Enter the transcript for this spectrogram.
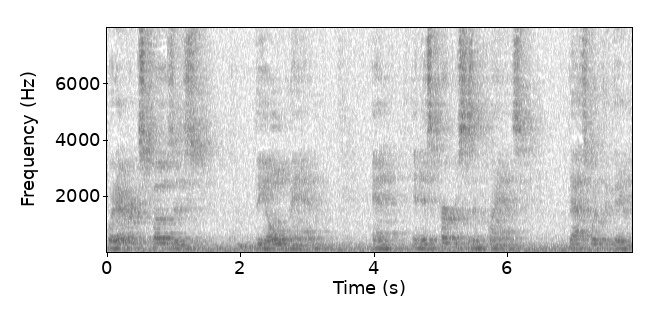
whatever exposes the old man and in its purposes and plans, that's what the daily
